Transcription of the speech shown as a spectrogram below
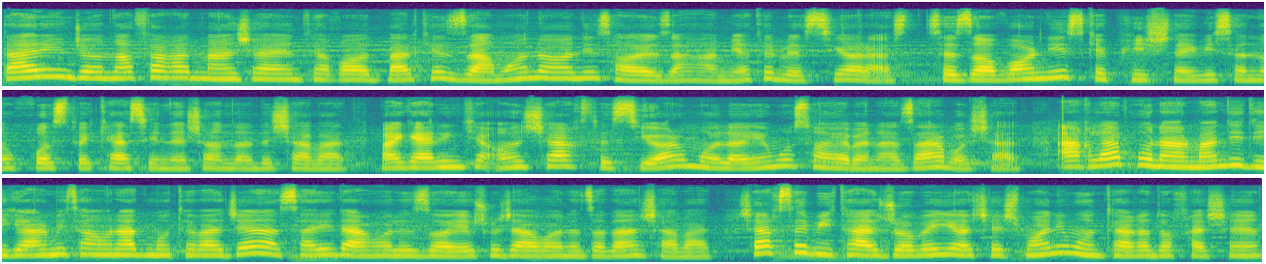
در اینجا نه فقط منشأ انتقاد بلکه زمان آن نیز حائز اهمیت بسیار است. سزاوار نیست که پیشنویس نخست به کسی نشان داده شود مگر اینکه آن شخص بسیار ملایم و صاحب نظر باشد. اغلب هنرمندی دیگر می‌تواند متوجه اثری در حال زایش و جوانه زدن شود. شخص بی تجربه یا چشمانی منتقد و خشن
